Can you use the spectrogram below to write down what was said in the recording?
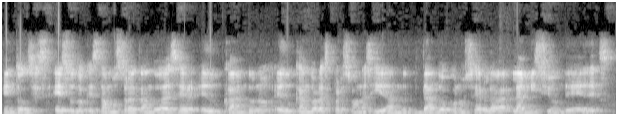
Entonces, eso es lo que estamos tratando de hacer, educándonos, educando a las personas y dando, dando a conocer la, la misión de edX,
